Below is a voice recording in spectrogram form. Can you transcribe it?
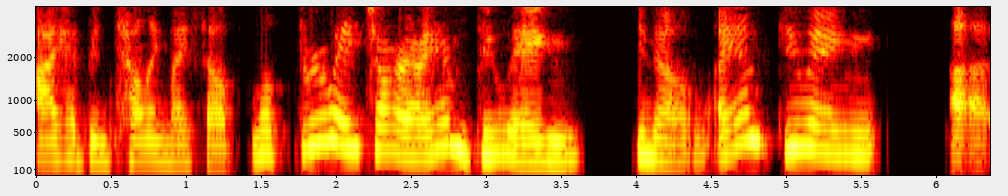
I had been telling myself, well, through HR, I am doing, you know, I am doing uh,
